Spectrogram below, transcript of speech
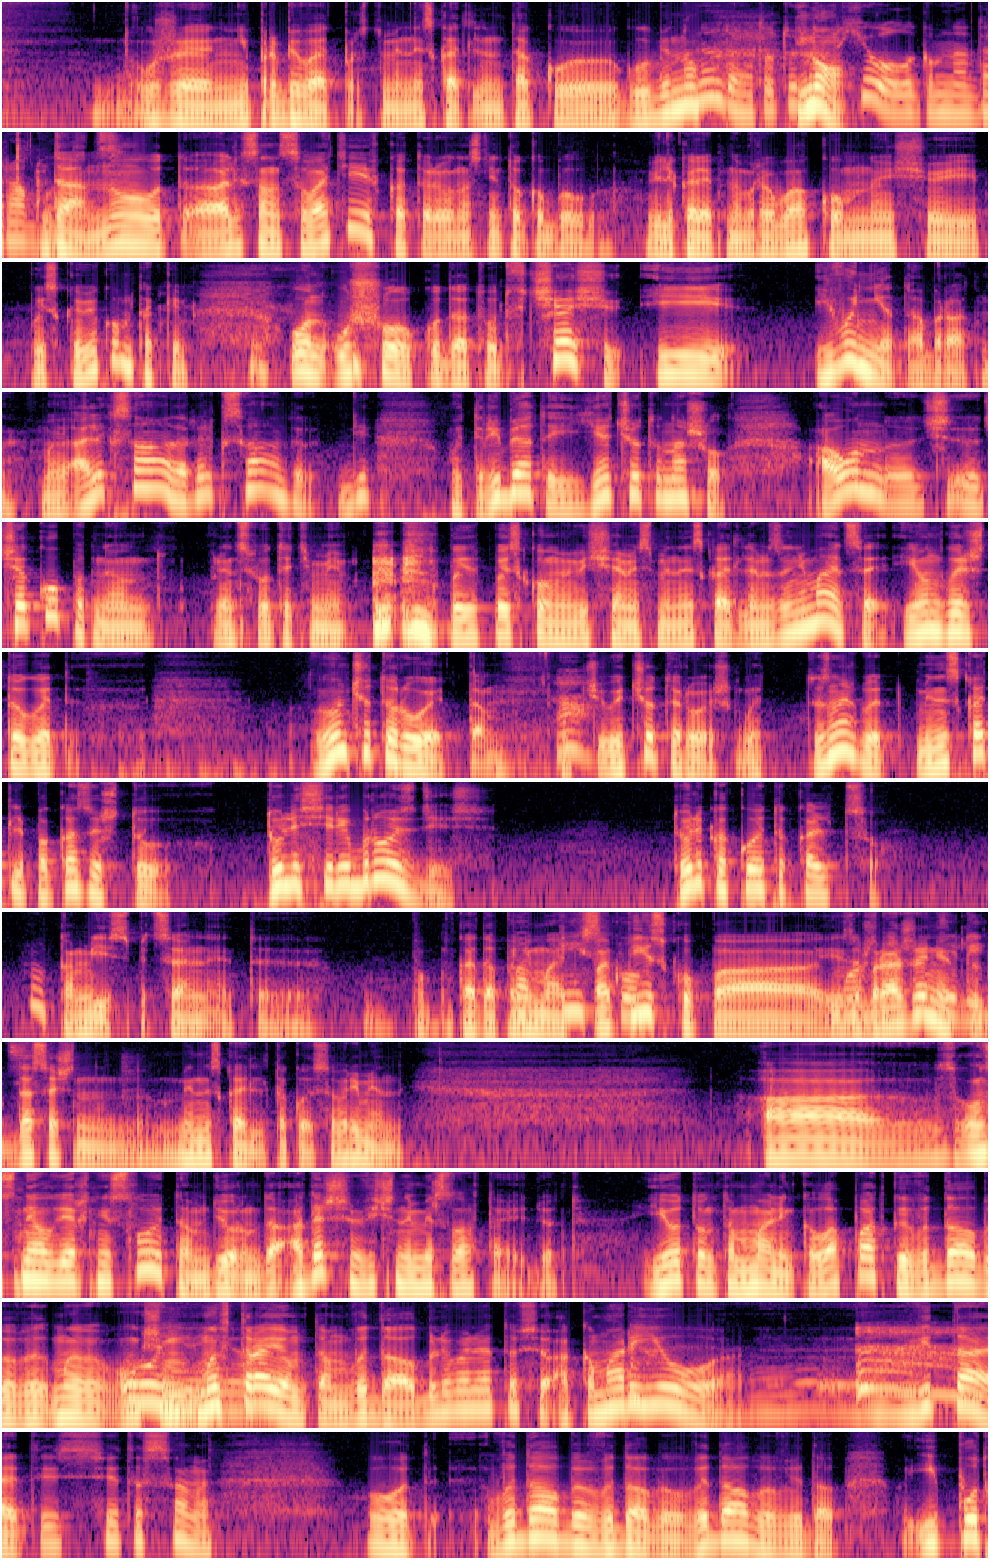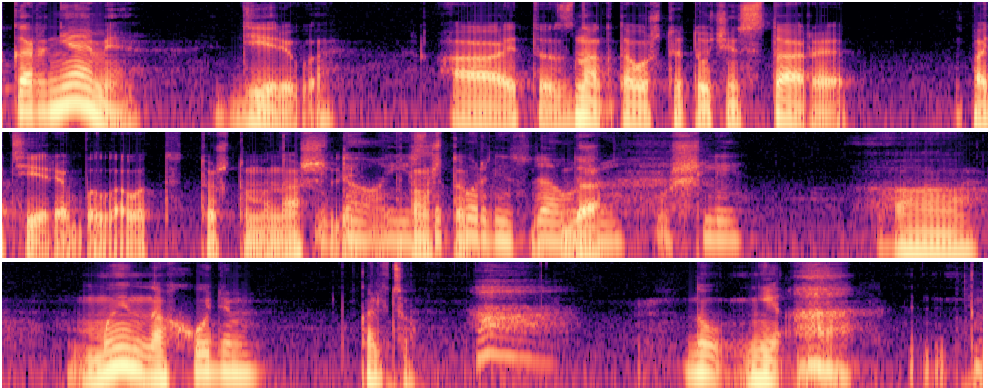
уже не пробивает просто миноискатель на такую глубину. Ну, да, тут уже но- археологам надо работать. Да, но вот Александр Саватеев, который у нас не только был великолепным рыбаком, но еще и поисковиком таким, он ушел куда-то вот в чащу, и его нет обратно. Мы, Александр, Александр, где? Вот, ребята, я что-то нашел. А он, человек опытный, он, в принципе, вот этими по- поисковыми вещами с миноискателем занимается, и он говорит, что, говорит, и он что-то роет там. Говорит, что ты роешь? Говорит, ты знаешь, говорит, миноискатель показывает, что то ли серебро здесь, то ли какое-то кольцо. Ну, там есть специальное, это, когда понимает Подписку. подписку по изображению, это достаточно миноискатель такой современный. А он снял верхний слой, там дерн, да, а дальше вечная мерзлота идет. И вот он там маленькой лопаткой выдалбливает. Мы, в общем, Ой-ой-ой. мы втроем там выдалбливали это все, а комарье э, витает, и все это самое. Вот, выдалбливал, выдалбливал, выдалбливал, выдалбливал. И под корнями дерева, а это знак того, что это очень старая потеря была, вот то, что мы нашли. Да, Потому если что- корни туда да, уже ушли. а, мы находим кольцо. Ну, не а,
